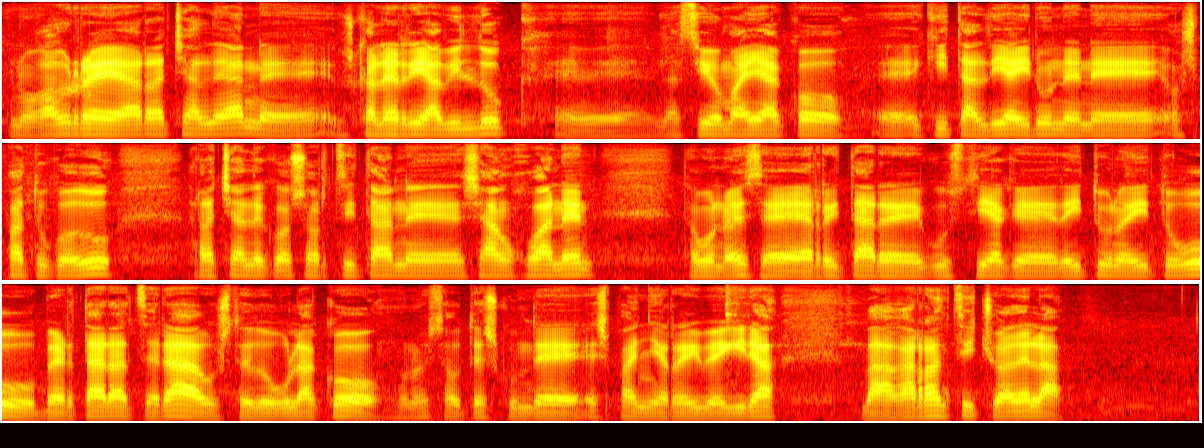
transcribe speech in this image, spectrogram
No, gaur eh, arratsaldean eh, Euskal Herria Bilduk eh, nazio mailako ekitaldia irunen eh, ospatuko du arratsaldeko sortzitan eh, San Juanen. Eta bueno, ez, herritar guztiak eh, deitu nahi ditugu bertaratzera uste dugulako, bueno, ez, hauteskunde Espainiarrei begira, ba, garrantzitsua dela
